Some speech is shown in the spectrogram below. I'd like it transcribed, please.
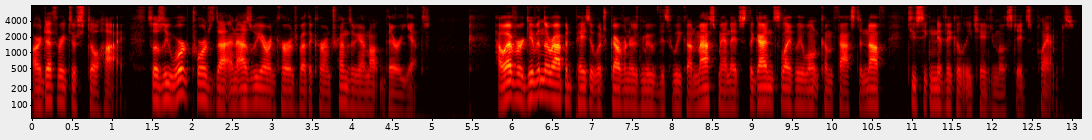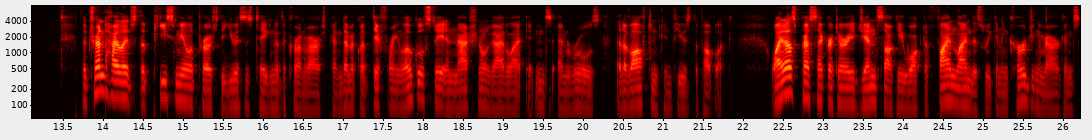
our death rates are still high. So as we work towards that and as we are encouraged by the current trends, we are not there yet. However, given the rapid pace at which governors move this week on mask mandates, the guidance likely won't come fast enough to significantly change most states' plans. The trend highlights the piecemeal approach the U.S. has taken to the coronavirus pandemic with differing local, state, and national guidelines and rules that have often confused the public. White House Press Secretary Jen Psaki walked a fine line this week in encouraging Americans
